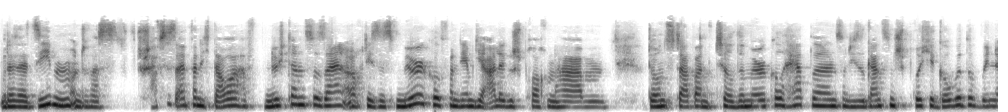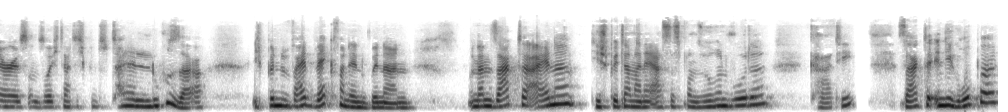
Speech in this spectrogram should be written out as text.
oder seit sieben und du, hast, du schaffst es einfach nicht dauerhaft nüchtern zu sein. Auch dieses Miracle, von dem die alle gesprochen haben, don't stop until the miracle happens und diese ganzen Sprüche, go with the winners und so. Ich dachte, ich bin total Loser. Ich bin weit weg von den Winnern. Und dann sagte eine, die später meine erste Sponsorin wurde, Kati, sagte in die Gruppe,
